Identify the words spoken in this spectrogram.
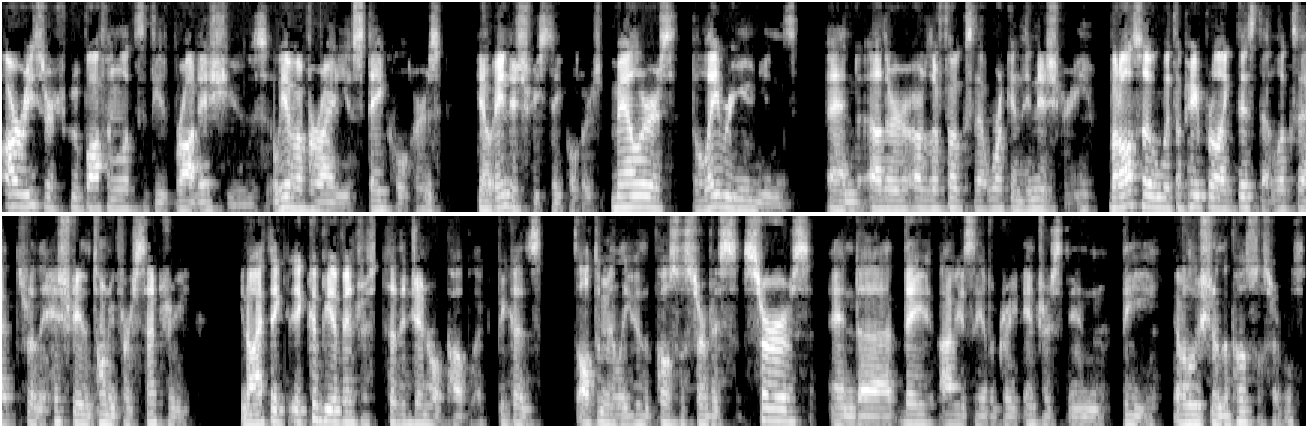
our research group often looks at these broad issues, we have a variety of stakeholders, you know, industry stakeholders, mailers, the labor unions, and other other folks that work in the industry. But also with a paper like this that looks at sort of the history of the 21st century, you know, I think it could be of interest to the general public because it's ultimately who the Postal Service serves, and uh, they obviously have a great interest in the evolution of the Postal Service.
